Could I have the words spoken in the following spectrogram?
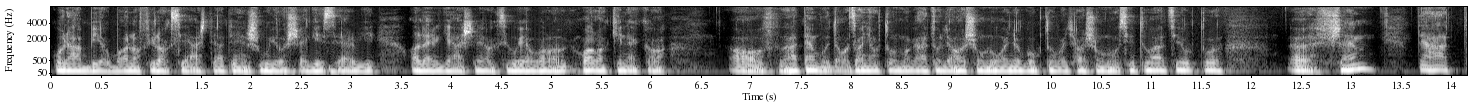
korábbiakban anafilaxiás, tehát ilyen súlyos egészszervi allergiás reakciója valakinek a, a, hát nem volt az anyagtól magától, de hasonló anyagoktól, vagy hasonló szituációktól sem. Tehát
